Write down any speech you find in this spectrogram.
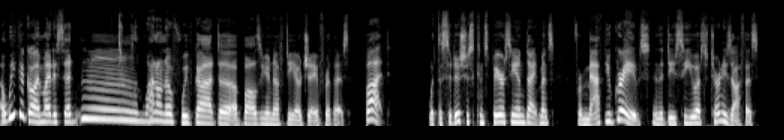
a week ago, I might have said, mm, I don't know if we've got a, a ballsy enough DOJ for this. But with the seditious conspiracy indictments from Matthew Graves in the DC U.S. Attorney's Office,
